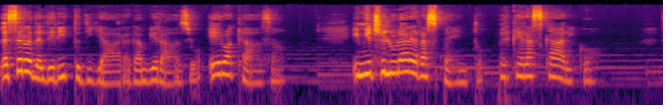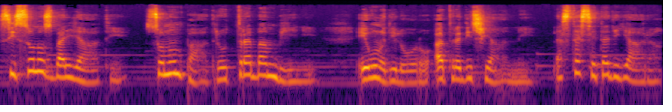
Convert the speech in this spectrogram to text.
La sera del diritto di Yara Gambirasio ero a casa. Il mio cellulare era spento perché era scarico. Si sono sbagliati. Sono un padre, ho tre bambini e uno di loro ha 13 anni, la stessa età di Yara.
